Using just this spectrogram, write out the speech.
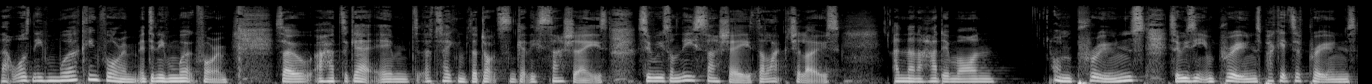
That wasn't even working for him. It didn't even work for him. So I had to get him, to, I had to take him to the doctors and get these sachets. So he was on these sachets, the lactulose, and then I had him on on prunes. So he's eating prunes, packets of prunes,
